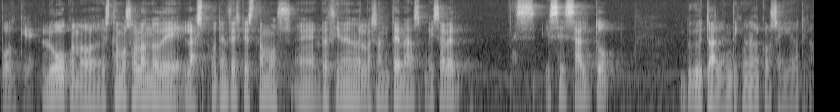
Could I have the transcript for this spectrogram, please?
porque luego cuando estemos hablando de las potencias que estamos eh, recibiendo en las antenas, vais a ver ese salto brutal entre una cosa y otra.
